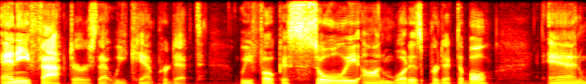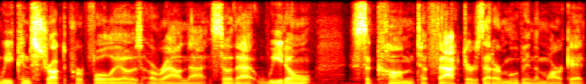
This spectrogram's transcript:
any factors that we can't predict. We focus solely on what is predictable and we construct portfolios around that so that we don't succumb to factors that are moving the market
